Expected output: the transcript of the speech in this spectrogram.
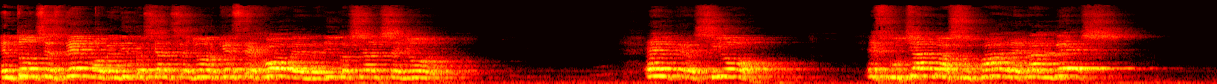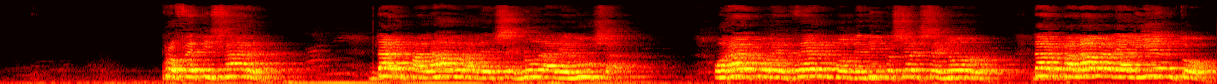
Entonces bendito sea el Señor, que este joven, bendito sea el Señor, él creció escuchando a su padre tal vez profetizar, dar palabra del Señor, aleluya, orar por enfermos, bendito sea el Señor, dar palabra de aliento.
